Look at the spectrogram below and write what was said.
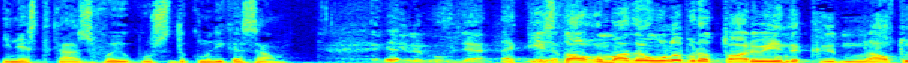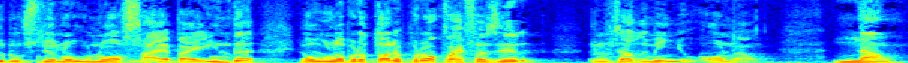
e neste caso foi o curso de comunicação. Aqui na Covilhã. Aqui Isso, na... de algum modo, é um laboratório, ainda que na altura o senhor não, não saiba ainda, é um laboratório para o que vai fazer na Universidade do Minho ou não? Não.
